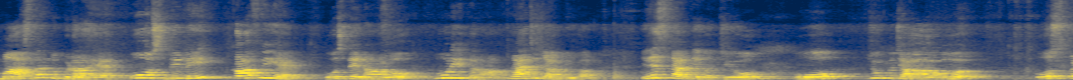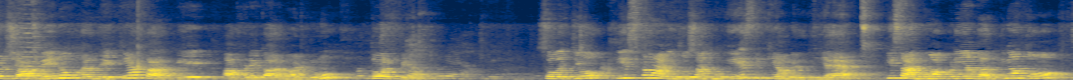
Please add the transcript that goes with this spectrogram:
ਮਾਸ ਦਾ ਟੁਕੜਾ ਹੈ, ਉਹ ਉਸਦੇ ਲਈ ਕਾਫੀ ਹੈ। ਉਸ ਦੇ ਨਾਲ ਉਹ ਪੂਰੀ ਤਰ੍ਹਾਂ ਰੱਜ ਜਾਵੇਗਾ। ਇਸ ਕਰਕੇ ਬੱਚਿਓ, ਉਹ ਚੁੱਪਚਾਪ ਉਸ ਪਰਛਾਵੇਂ ਨੂੰ ਅਣਦੇਖਿਆ ਕਰਕੇ ਆਪਣੇ ਘਰ ਵੱਲ ਨੂੰ ਤੁਰ ਪਿਆ। ਸੋ ਬੱਚਿਓ, ਇਸ ਕਹਾਣੀ ਤੋਂ ਸਾਨੂੰ ਇਹ ਸਿੱਖਿਆ ਮਿਲਦੀ ਹੈ ਕਿ ਸਾਨੂੰ ਆਪਣੀਆਂ ਗਲਤੀਆਂ ਤੋਂ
